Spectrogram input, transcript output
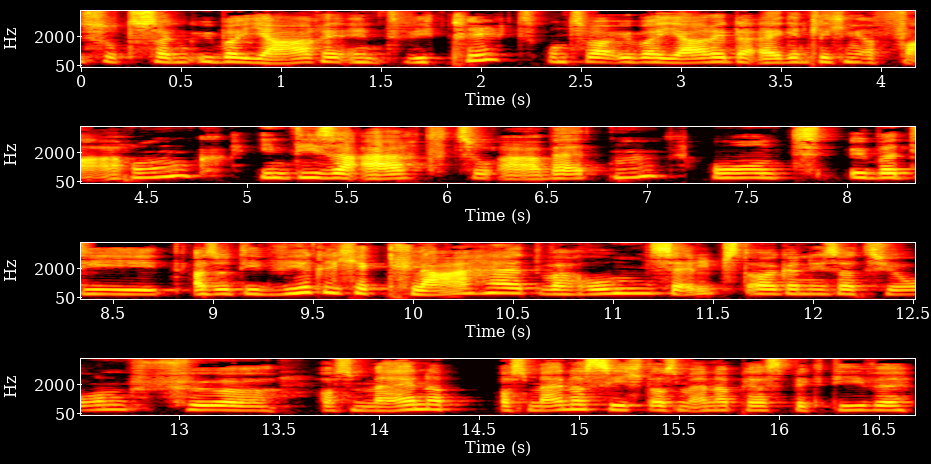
sozusagen über Jahre entwickelt, und zwar über Jahre der eigentlichen Erfahrung, in dieser Art zu arbeiten. Und über die, also die wirkliche Klarheit, warum Selbstorganisation für aus meiner aus meiner Sicht, aus meiner Perspektive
